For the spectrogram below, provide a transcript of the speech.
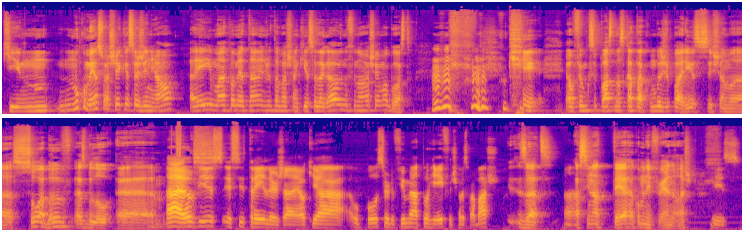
Que no começo eu achei que ia ser genial, aí mais pra metade eu tava achando que ia ser legal e no final eu achei uma bosta. que é um filme que se passa nas catacumbas de Paris, se chama So Above as Below. É... Ah, eu vi esse, esse, trailer já. É o que a, o pôster do filme é a Torre Eiffel de cabeça pra baixo? Exato. Uhum. Assim na Terra como no Inferno, eu acho. Isso.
